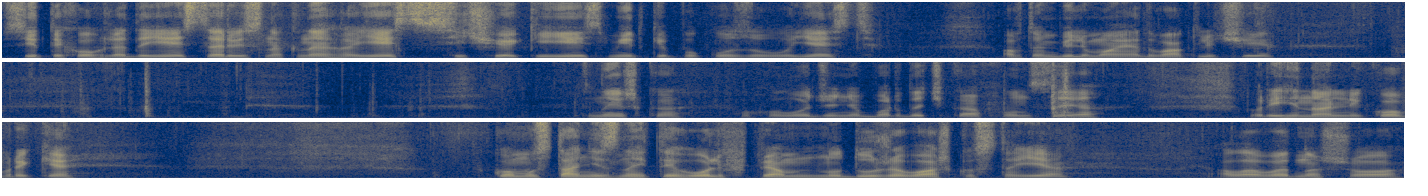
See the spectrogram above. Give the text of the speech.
Всі тихогляди є, сервісна книга є, всі чеки є, мітки по кузову є. Автомобіль має два ключі. Книжка, охолодження бардачка, функція, оригінальні коврики. В якому стані знайти гольф прям ну, дуже важко стає. Але видно, що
